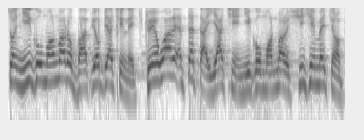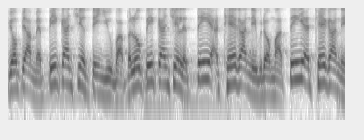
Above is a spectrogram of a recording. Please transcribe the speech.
ဆိုတော့ညီကိုမောင်မတို့ဘာပြောပြချင်လဲကျွယ်ဝတဲ့အသက်တာရချင်ညီကိုမောင်မတို့ရှင်းရှင်းပဲကျွန်တော်ပြောပြမယ်ပေးကမ်းခြင်းတင်ယူပါဘလို့ပေးကမ်းခြင်းလဲတင်းရဲ့အထဲကနေပြီးတော့မှတင်းရဲ့အထဲကနေ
